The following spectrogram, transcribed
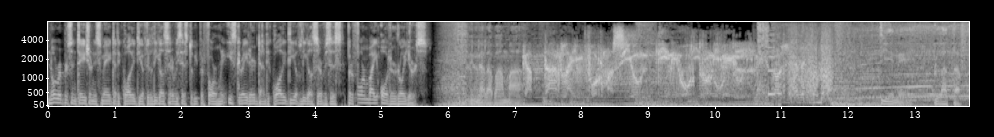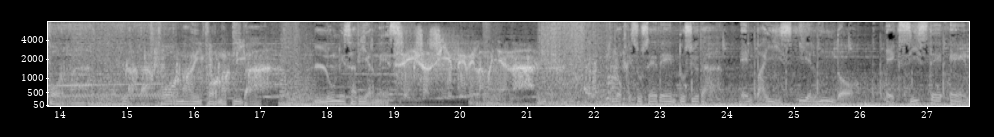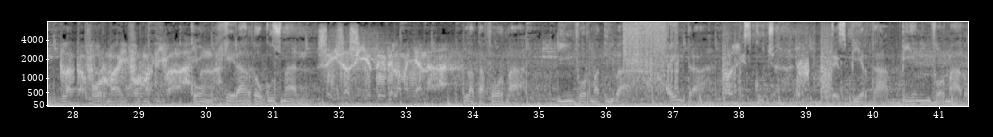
No representation is made that the quality of the legal services to be performed is greater than the quality of legal services performed by other lawyers. En Alabama. Captar la información tiene otro nivel. Tiene plataforma. Plataforma informativa. Lunes a viernes. 6 a 7 de la mañana. Lo que sucede en tu ciudad, el país y el mundo existe en Plataforma informativa. con Gerardo Guzmán. 6 a 7 de la mañana. Plataforma informativa. Entra, escucha, despierta bien informado.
